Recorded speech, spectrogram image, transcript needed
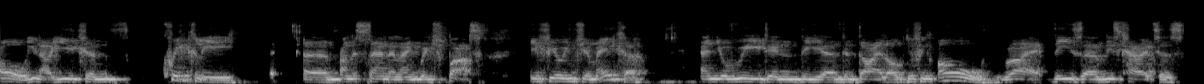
oh, you know, you can quickly um, understand the language, but if you're in Jamaica and you're reading the um, the dialogue, you think, oh, right, these um, these characters,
